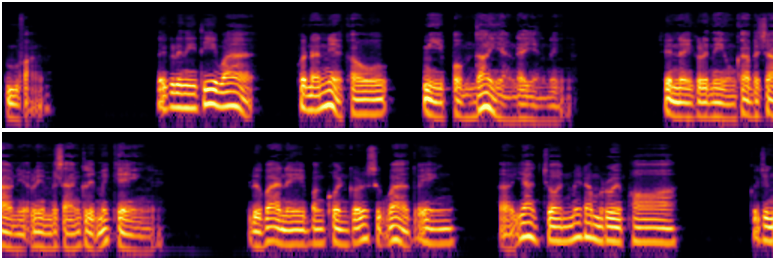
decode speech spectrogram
ทุกฝัง ในกรณีที่ว่าคนนั้นเนี่ยเขามีปมด้อยอย่างใดอย่างหนึ่ง เช่นในกรณีของข้าพเจ้าเนี่ยเรียนภาษาอังกฤษไม่เก่ง หรือว่าในบางคนก็รู้สึกว่าตัวเอง ยากจนไม่ร่ำรวยพอ ก็จึง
